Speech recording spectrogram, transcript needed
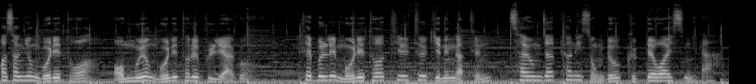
화상용 모니터와 업무용 모니터를 분리하고 태블릿 모니터 틸트 기능 같은 사용자 편의성도 극대화했습니다.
